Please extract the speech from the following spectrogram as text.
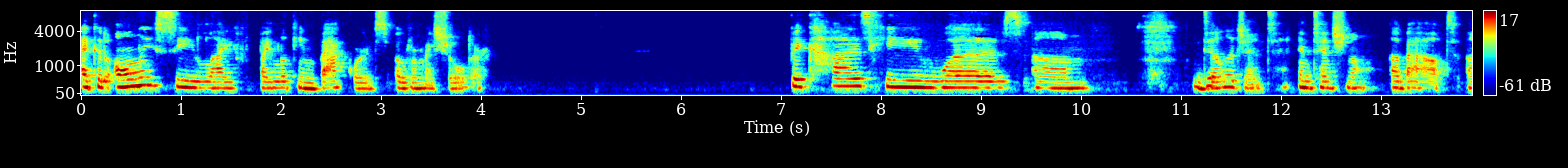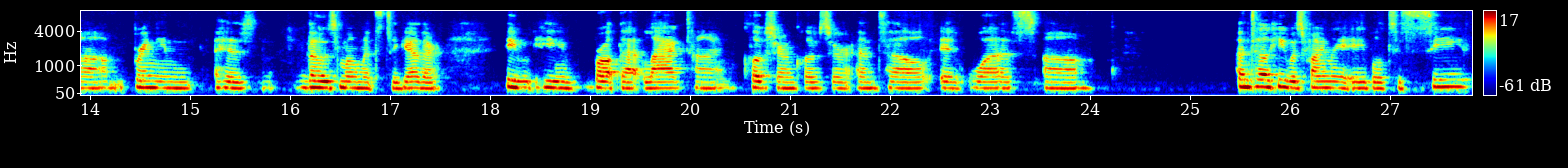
I could only see life by looking backwards over my shoulder. Because he was um, diligent, intentional about um, bringing his those moments together. He he brought that lag time closer and closer until it was um, until he was finally able to see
